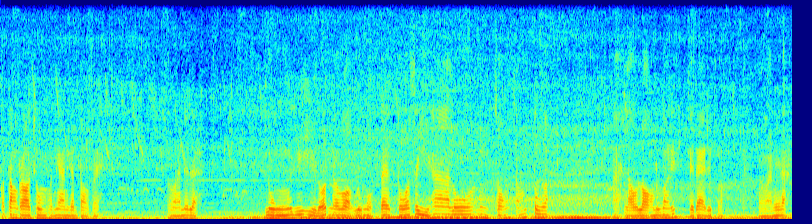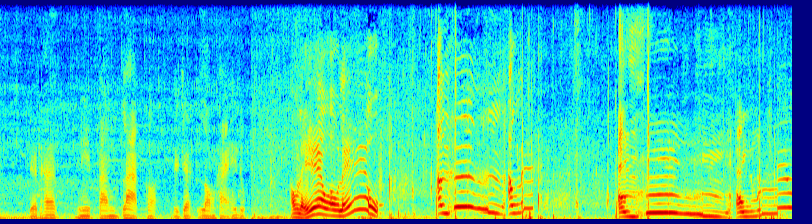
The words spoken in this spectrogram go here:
ก็ต้องรอชมผลงานกันต่อไป ประมาณนี้แหละ ลุงเมื่อกี้ขี่รถมาบอกลุงบอกได้ตัวสี่ห้าโลหนึ่งสองสามตัว อะ เราลองดูบ้างดิจะได้หรือเปล่าประมาณนี้นะ เดี๋ยวถ้ามีตามลากก็เดี๋ยวจะลองถ่ายให้ดู เอาแล้วเอาแล้วเอาฮือเอาแล้วเอาเอาแล้ว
